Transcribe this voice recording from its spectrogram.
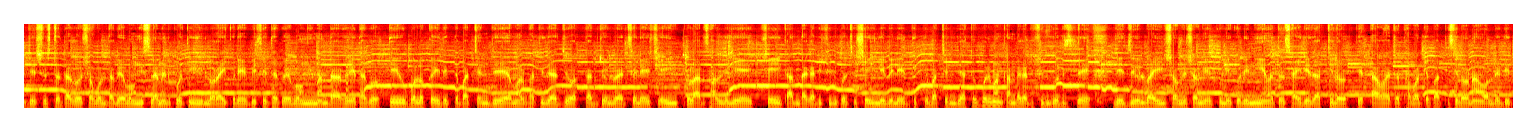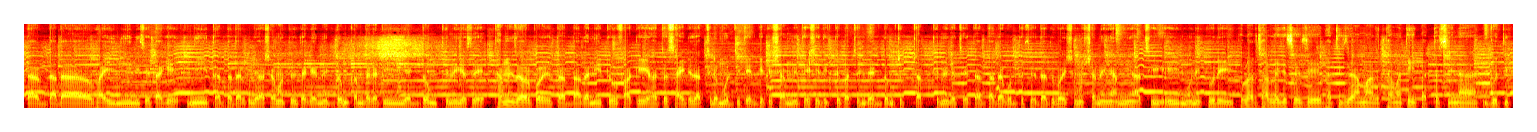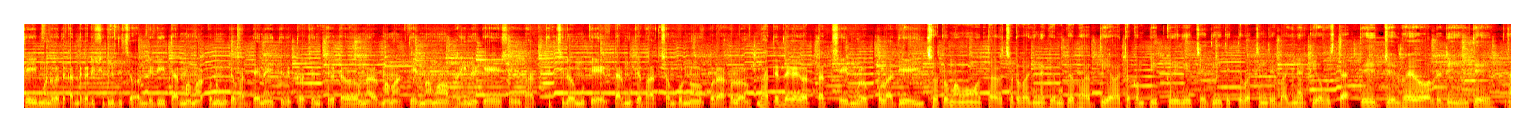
যে, সুস্থ থাকো, সবল থাকো এবং ইসলামের প্রতি লড়াই করে বেঁচে থাকো এবং ইমানদার হয়ে থাকো। এই উপলক্ষেই দেখতে পাচ্ছেন যে, আমার ভাতিজা যে অর্থাৎ জুয়েল ভাইয়ের ছেলে, সেই পোলার ঝাল লেগে সেই কান্দাকাটি শুরু করছে। সেই লেভেলে দেখতে পাচ্ছেন যে, এত পরিমাণ কান্দাকাটি শুরু করেছে যে, জুয়েল ভাই সঙ্গে সঙ্গে কুলে করে নিয়ে হয়তো সাইডে যাচ্ছিল তা হয়তো থামাতে পারতেছিল না অলরেডি তার দাদা ভাই নিয়ে নিছে তাকে, নিয়ে তার দাদার কুলে আসা মাত্রই দেখেন একদম কান্দাকাটি, একদম থেমে গেছে। থেমে যাওয়ার পরে তার দাদা নিয়ে একটু ফাঁকে হয়তো সাইডে যাচ্ছিল মসজিদের গেটের সামনে এসে দেখতে পাচ্ছেন যে একদম চুপচাপ থেমে গেছে। তার দাদা বলতেছে, দাদু ভাই, সমস্যা নেই, আমি আছি এই মনে করেই। পোলার ঝাল লেগেছে যে, ভাতিজা, আমার থামাতেই পারতাছি না। গতিতেই মনে কথা কান্দাকাটি শুরু করে দিচ্ছে। অলরেডি তার মামা কোনো মুখে ভাত দেয় নাই। তো দেখতে পাচ্ছেন তো এটা ওনার মামা। তো মামা ভাগিনাকে সেই ভাত দিচ্ছিল মুখে? তার মুখে ভাত সম্পূর্ণ করা হলো। ভাতের জায়গায় অর্থাৎ সেই মোরগ পোলা দিয়েই ছোট মামু তার ছোট ভাগিনাকে মুখে ভাত দিয়ে হয়তো কমপ্লিট করে দিয়েছে। দিয়ে দেখতে পাচ্ছেন যে ভাগিনার কি অবস্থা। এই জুয়েল ভাইও অলরেডি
